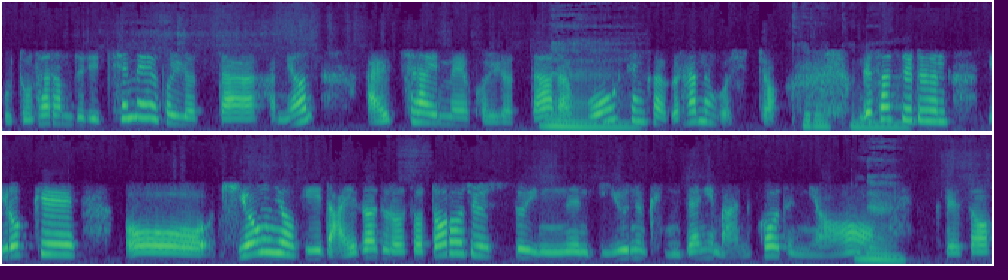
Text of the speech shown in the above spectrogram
보통 사람들이 치매에 걸렸다 하면 알츠하이머에 걸렸다라고 네. 생각을 하는 것이죠. 그렇구나. 근데 사실은 이렇게 어 기억력이 나이가 들어서 떨어질 수 있는 이유는 굉장히 많거든요. 네. 그래서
